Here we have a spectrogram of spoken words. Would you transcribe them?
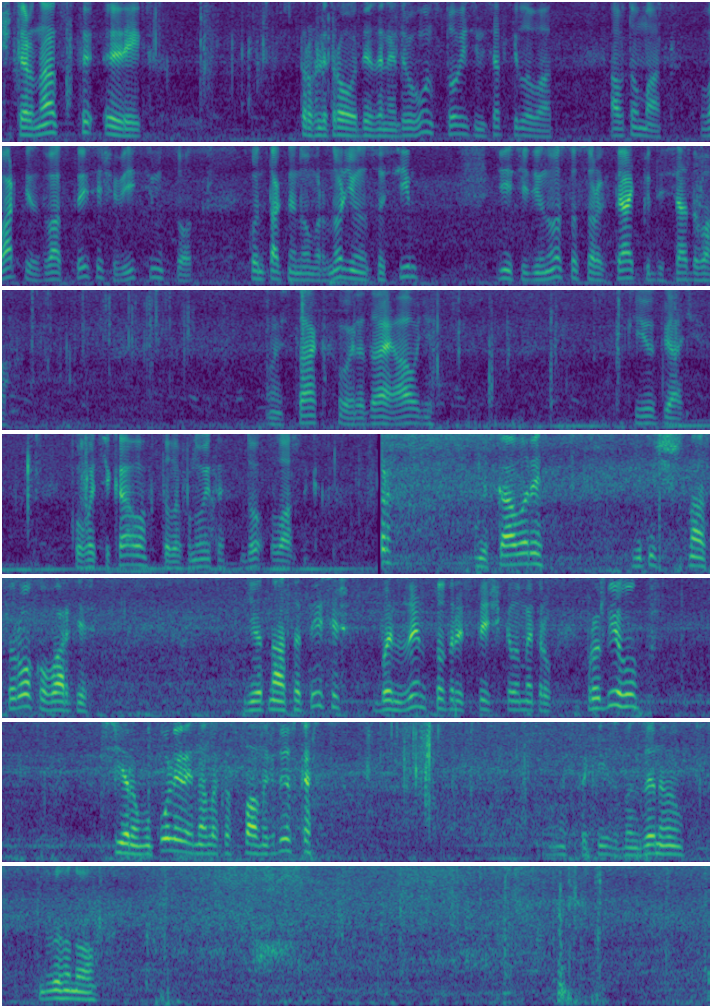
14 рік. Трьохлітровий дизельний двигун 180 кВт. Автомат. Вартість 20 800. Контактний номер 097 290 45 52. Ось так виглядає Audi Q5. Кого цікаво, телефонуйте до власника. Discovery 2016 року, вартість 19 тисяч, бензин 130 тисяч кілометрів пробігу в сірому кольорі на легкосплавних дисках. Ось такий з бензиновим двигуном.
